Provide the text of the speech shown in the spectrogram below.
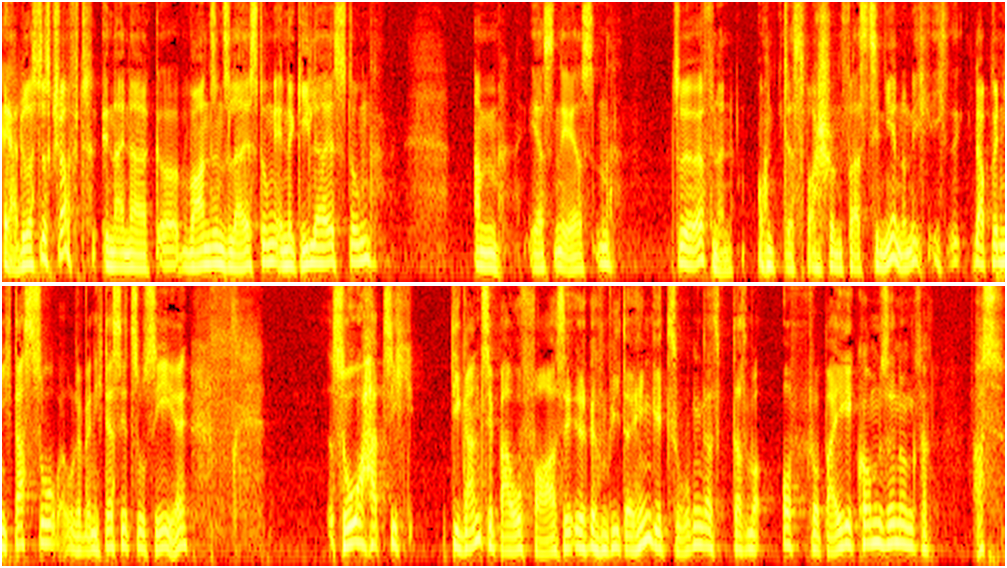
ja, du hast es geschafft. In einer äh, Wahnsinnsleistung, Energieleistung am 1.1 zu eröffnen. Und das war schon faszinierend. Und ich, ich glaube, wenn ich das so, oder wenn ich das jetzt so sehe, so hat sich die ganze Bauphase irgendwie dahin gezogen, dass, dass wir oft vorbeigekommen sind und gesagt, was?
